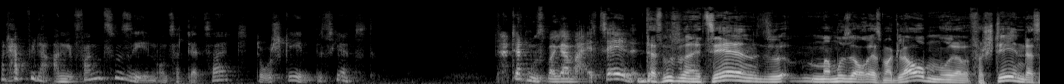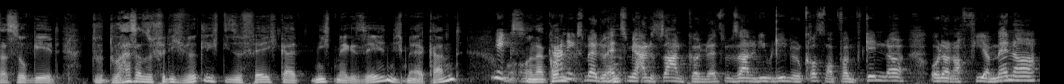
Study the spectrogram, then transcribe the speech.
und habe wieder angefangen zu sehen. Und seit der Zeit durchgehend bis jetzt. Das muss man ja mal erzählen. Das muss man erzählen. Man muss auch erstmal glauben oder verstehen, dass das so geht. Du, du hast also für dich wirklich diese Fähigkeit nicht mehr gesehen, nicht mehr erkannt. Nix, Und dann gar kommt, nichts mehr. Du hättest mir alles sagen können. Du hättest mir sagen, liebe Liebe, du kriegst noch fünf Kinder oder noch vier Männer.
